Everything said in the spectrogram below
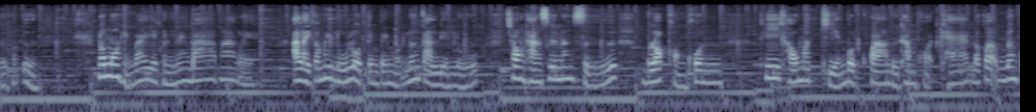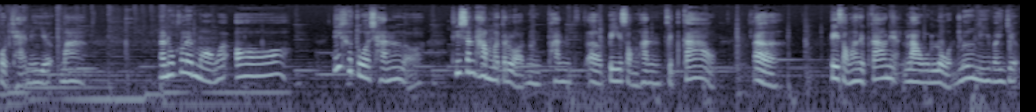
ถือคนอื่นนกมองเห็นว่ายายคนนี้แม่งบ้ามากเลย อะไรก็ไม่รู้โหลดเต็มไปหมดเรื่องการเรียนรู้ ช่องทางซื้อหนังสือ บล็อกของคนที่เขามาเขียนบทความหรือทำพอดแคสต์แล้วก็เรื่องพอดแคสต์นี่เยอะมาก แล้วนกก็เลยมองว่า อ๋อ นี่คือตัวฉันเหรอ ที่ฉันทำมาตลอด 1,000ปี 2019เอ่อปี 2019 เนี่ย เราโหลดเรื่องนี้ไว้เยอะ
